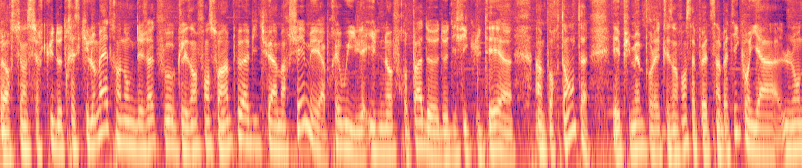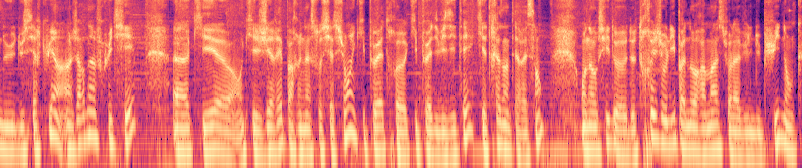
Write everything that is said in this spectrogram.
Alors c'est un circuit de 13 km, hein, donc déjà qu'il faut que les enfants soient un peu habitués à marcher, mais après oui, il, n'offre pas de, difficultés euh, importantes. Et puis même pour les enfants, ça peut être sympathique. Il y a le long du, circuit un, jardin fruitier euh, qui, est, euh, qui est géré par une association et qui peut, être, qui peut être visité, qui est très intéressant. On a aussi de, très jolis panoramas sur la ville du Puy, donc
